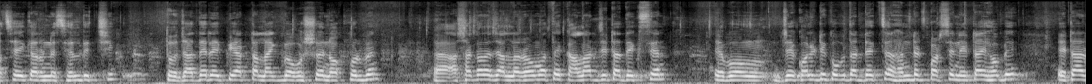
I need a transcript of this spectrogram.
আছে, এই কারণে সেল দিচ্ছি। তো যাদের এই পেয়ারটা লাগবে অবশ্যই নক করবেন। আশা করা যে আল্লাহ রহমতে কালার যেটা দেখছেন এবং যে কোয়ালিটি কবুতর দেখছেন হান্ড্রেড পার্সেন্ট এটাই হবে। এটার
